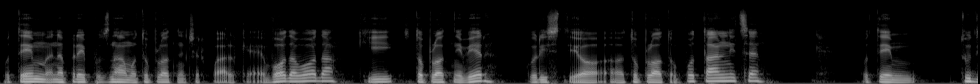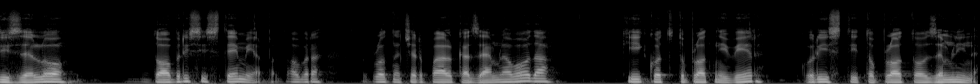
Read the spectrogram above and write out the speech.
Potem naprej poznamo toplotne črpalke voda, voda, ki toplotni vir koristijo eh, toploto podtalnice, potem tudi zelo dobri sistemi ali pa dobra toplotna črpalka zemlja voda, ki kot toplotni vir koristi toploto zemljine.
